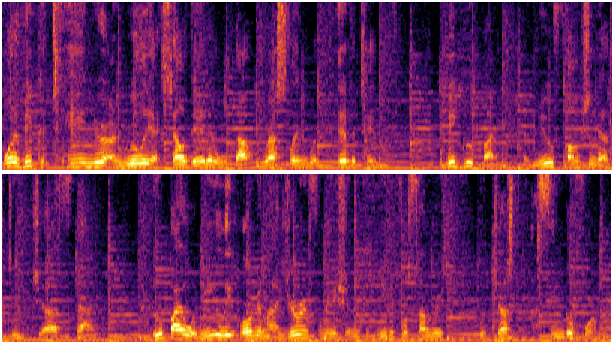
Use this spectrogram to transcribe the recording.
What if you could tame your unruly Excel data without wrestling with pivot tables? Meet GroupBy, a new function that'll do just that. GroupBy will immediately organize your information into meaningful summaries with just a single formula.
